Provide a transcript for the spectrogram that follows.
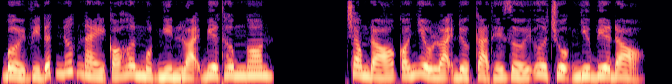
Bởi vì đất nước này có hơn 1.000 loại bia thơm ngon. Trong đó có nhiều loại được cả thế giới ưa chuộng như bia đỏ,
